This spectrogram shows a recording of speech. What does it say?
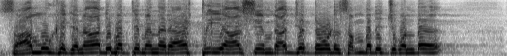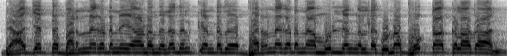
സാമൂഹ്യ ജനാധിപത്യം എന്ന രാഷ്ട്രീയ ആശയം രാജ്യത്തോട് സംവദിച്ചുകൊണ്ട് രാജ്യത്തെ ഭരണഘടനയാണ് നിലനിൽക്കേണ്ടത്. ഭരണഘടനാ മൂല്യങ്ങളുടെ ഗുണഭോക്താക്കളാകാൻ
